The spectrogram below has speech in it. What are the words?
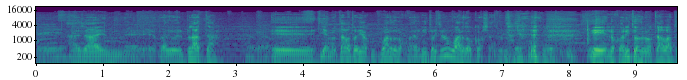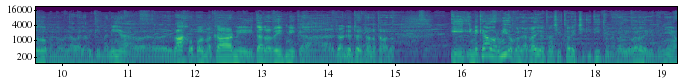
Sí, allá en eh, Radio del Plata. Eh, y anotaba, todavía guardo los cuadernitos, ¿viste? Yo guardo cosas. Eh, los cuadernitos donde anotaba todo cuando hablaba de la Beatlemanía, el bajo, Paul McCartney, guitarra rítmica, yo, yo lo anotaba todo. Y, y me quedaba dormido con la radio transistores chiquitito, una radio verde que tenía.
